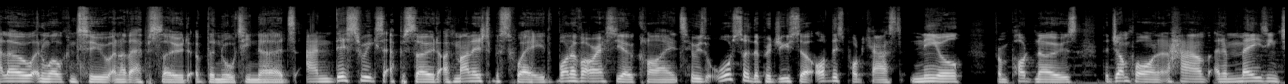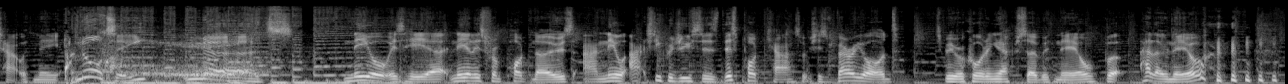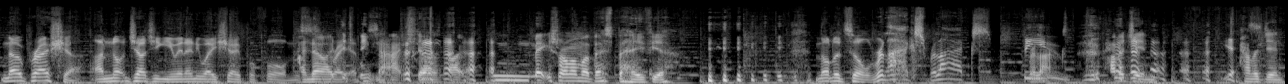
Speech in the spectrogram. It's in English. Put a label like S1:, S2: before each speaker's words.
S1: Hello and welcome to another episode of the Nauti Nerds. And this week's episode, I've managed to persuade one of our SEO clients, who is also the producer of this podcast, Neal from Podknows, to jump on and have an amazing chat with me.
S2: Nauti Nerds.
S1: Neal is here. Neal is from Podknows, and Neal actually produces this podcast, which is very odd to be recording an episode with Neal. But hello, Neal.
S2: no pressure. I'm not judging you in any way, shape, or form. This
S1: I know. I
S2: did
S1: think that actually. I was like, mm, make sure I'm on my best behaviour.
S2: not at all. Relax, relax. Be
S1: relax. You. Have a gin.
S2: yes.
S1: Have a gin.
